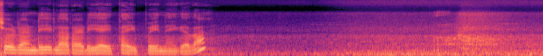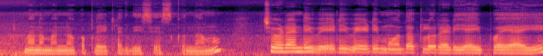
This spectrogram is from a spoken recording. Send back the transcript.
చూడండి ఇలా రెడీ అయితే అయిపోయినాయి కదా. మనం అన్న ఒక ప్లేట్లకు తీసేసుకుందాము. చూడండి వేడి వేడి మోదకులు రెడీ అయిపోయాయి.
